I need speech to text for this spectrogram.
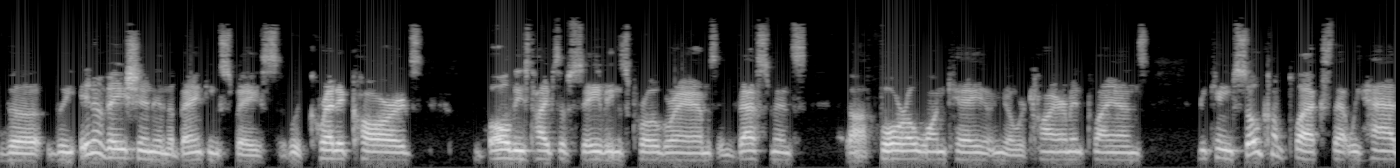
the the innovation in the banking space with credit cards, all these types of savings programs, investments, uh, 401k, you know, retirement plans became so complex that we had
